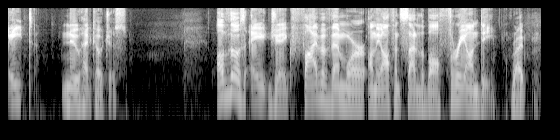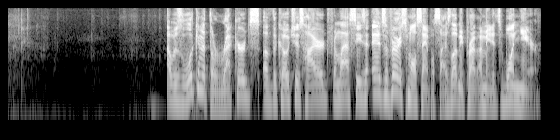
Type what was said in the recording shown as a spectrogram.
eight new head coaches. Of those eight, Jake, five of them were on the offense side of the ball, three on D. Right. I was looking at the records of the coaches hired from last season, and it's a very small sample size. Let me prep. I mean, it's one year.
